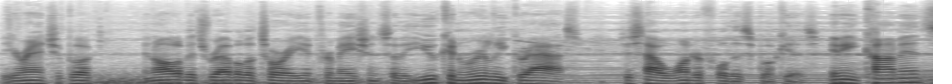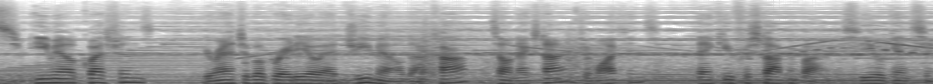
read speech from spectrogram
the Urantia book and all of its revelatory information so that you can really grasp just how wonderful this book is. Any comments, email questions? urantiabookradio at gmail.com. Until next time, Jim Watkins, thank you for stopping by. See you again soon.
